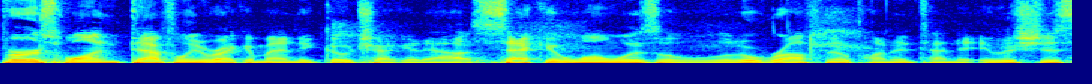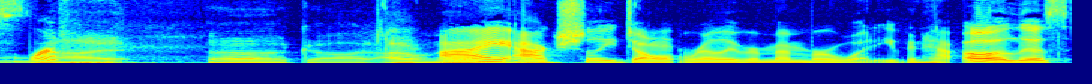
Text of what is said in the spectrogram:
First one definitely recommended. Go check it out. Second one was a little rough, no pun intended. It was just Rough. not. Oh god, I don't know. I actually don't really remember what even happened. Oh, Alicia,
